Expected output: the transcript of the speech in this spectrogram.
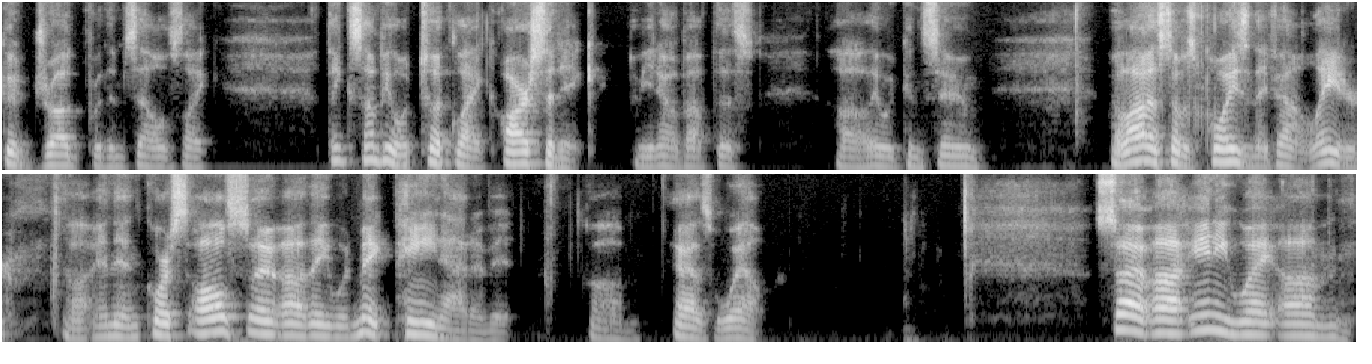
good drug for themselves. Like, I think some people took like arsenic If you know about this, uh, they would consume. A lot of the stuff was poison. They found later, uh, and then of course also uh, they would make paint out of it um, as well. So uh, anyway, um,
